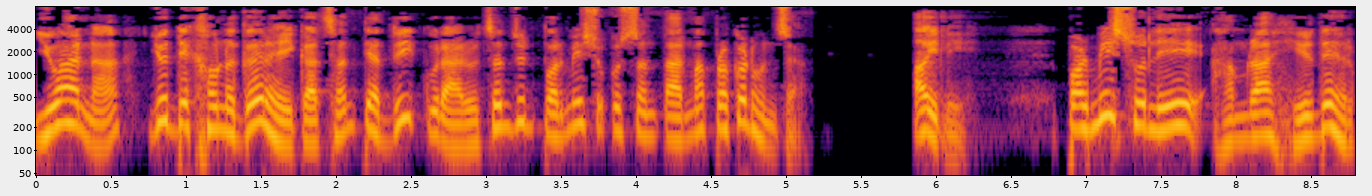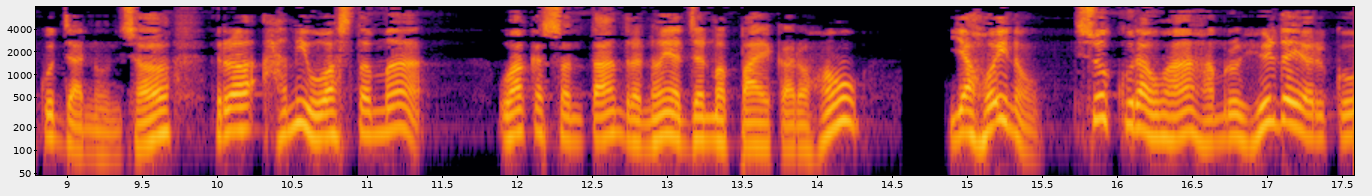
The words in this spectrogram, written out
युवाना यो देखाउन गइरहेका छन् त्यहाँ दुई कुराहरू छन् जुन परमेश्वरको सन्तानमा प्रकट हुन्छ। अहिले परमेश्वरले हाम्रा हृदयहरूको जान्नुहुन्छ र हामी वास्तवमा उहाँका सन्तान र नयाँ जन्म पाएका रहौं या होइनौ सो कुरा उहाँ हाम्रो हृदयहरूको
